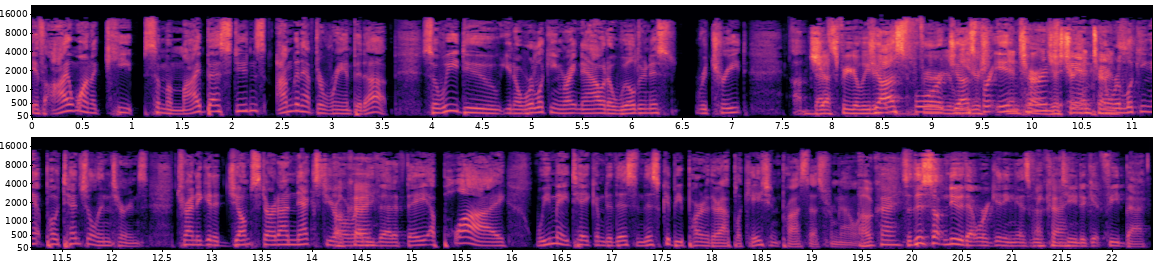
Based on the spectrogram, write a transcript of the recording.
If I want to keep some of my best students, I'm going to have to ramp it up. So we do, you know, we're looking right now at a wilderness retreat uh, just for your leadership, just for, for just for interns, intern, just and, interns. and, we're looking at potential interns, trying to get a jump start on next year Okay. already. That if they apply, we may take them to this, and this could be part of their application process from now on. Okay. so this is something new that we're getting as we Okay. continue to get feedback.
